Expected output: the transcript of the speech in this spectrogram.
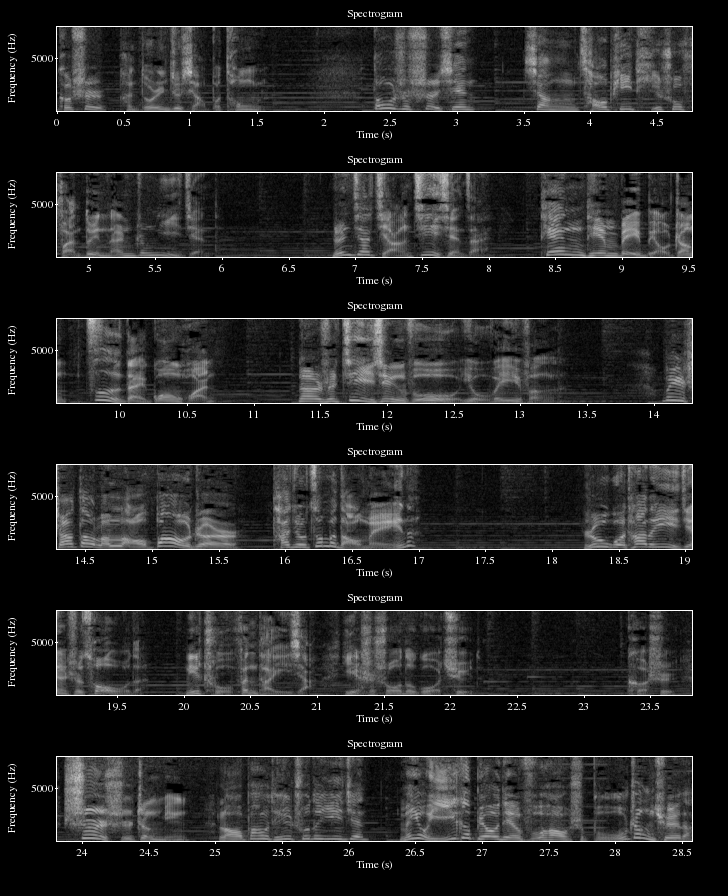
可是很多人就想不通了。都是事先向曹丕提出反对南征意见的，人家蒋济现在天天被表彰，自带光环，那是既幸福又威风啊！为啥到了老鲍这儿他就这么倒霉呢？如果他的意见是错误的，你处分他一下也是说得过去的。可是事实证明，老鲍提出的意见没有一个标点符号是不正确的。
